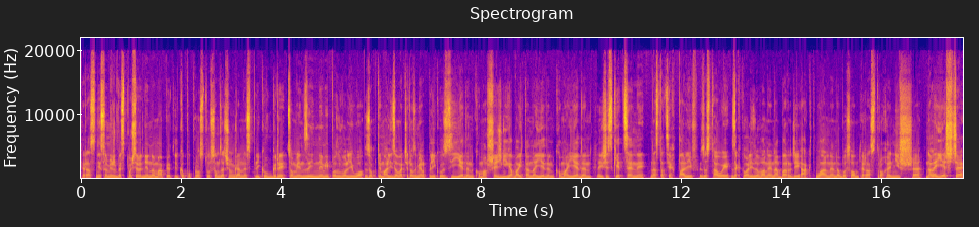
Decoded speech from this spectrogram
teraz nie są już bezpośrednio na mapie, tylko po prostu są zaciągane z plików gry, co między innymi pozwoliło zoptymalizować rozmiar pliku z 1,6 GB na 1,1. No i wszystkie ceny na stacjach paliw zostały zaktualizowane na bardziej aktualne, no bo są teraz trochę niższe. No ale jeszcze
